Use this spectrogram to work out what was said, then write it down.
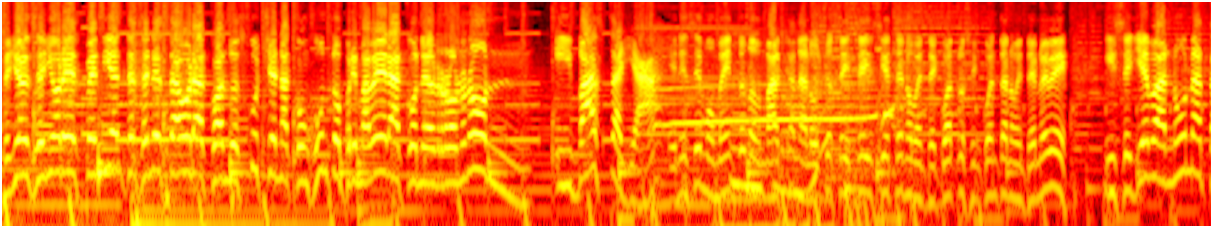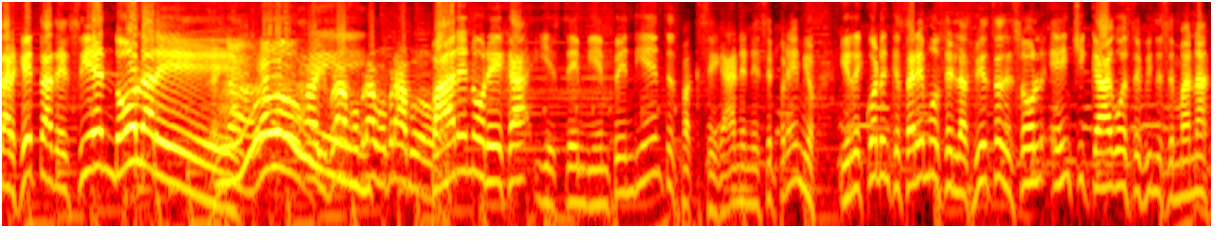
Señores, señores, pendientes en esta hora cuando escuchen a Conjunto Primavera con el Ronón. Y basta ya, en ese momento nos marcan al 866-794-5099 y se llevan una tarjeta de 100 dólares. Bravo, ay, bravo, bravo, bravo. Paren oreja y estén bien pendientes para que se ganen ese premio. Y recuerden que estaremos en las fiestas del sol en Chicago este fin de semana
